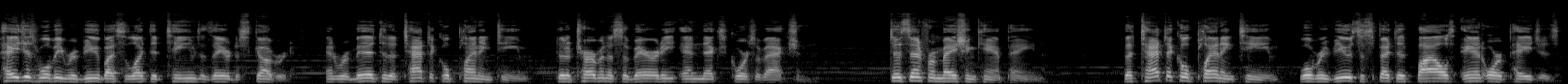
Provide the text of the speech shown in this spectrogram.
Pages will be reviewed by selected teams as they are discovered, and remitted to the Tactical Planning Team to determine the severity and next course of action. Disinformation Campaign The Tactical Planning Team will review suspected files and or pages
